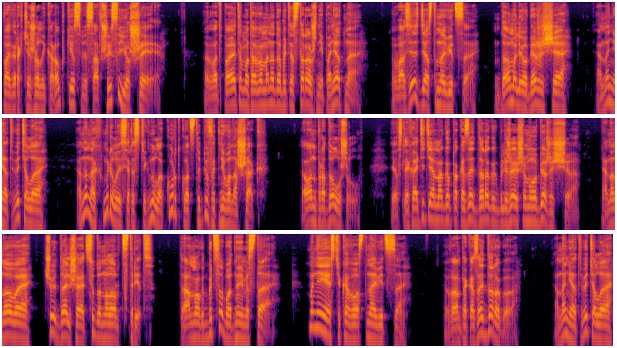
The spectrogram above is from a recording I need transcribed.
поверх тяжелой коробки, свисавшей с ее шеи. «Вот поэтому-то вам надо быть осторожней, понятно? Есть где остановиться? Дом или убежище?» Она не ответила. Она нахмурилась и расстегнула куртку, отступив от него на шаг. Он продолжил. «Если хотите, я могу показать дорогу к ближайшему убежищу. Оно новое, чуть дальше отсюда на Лорд-стрит. Там могут быть свободные места. Мне есть у кого остановиться. Вам показать дорогу?» Она не ответила.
